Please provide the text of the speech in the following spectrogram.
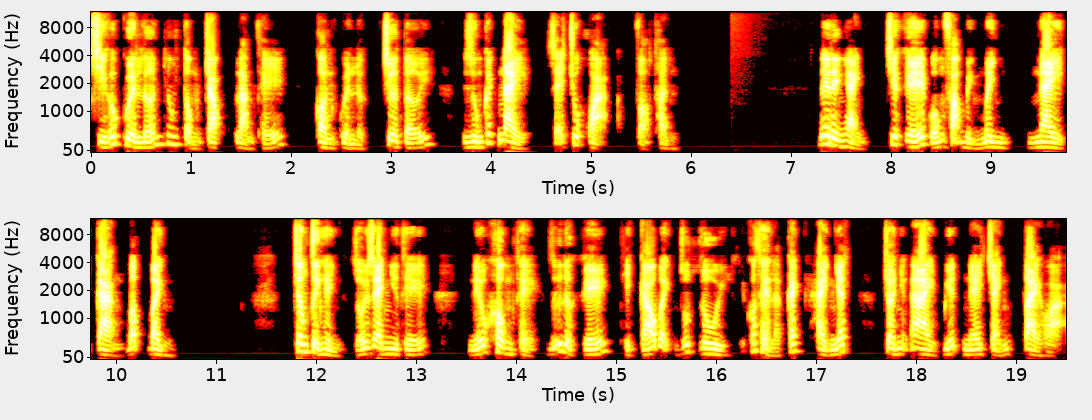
Chỉ có quyền lớn trong tổng trọng làm thế, còn quyền lực chưa tới, dùng cách này sẽ chuốc họa vào thân. Đây là hình ảnh chiếc ghế của ông Phạm Bình Minh ngày càng bấp bênh. Trong tình hình rối ren như thế, nếu không thể giữ được ghế thì cáo bệnh rút lui có thể là cách hay nhất cho những ai biết né tránh tai họa.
